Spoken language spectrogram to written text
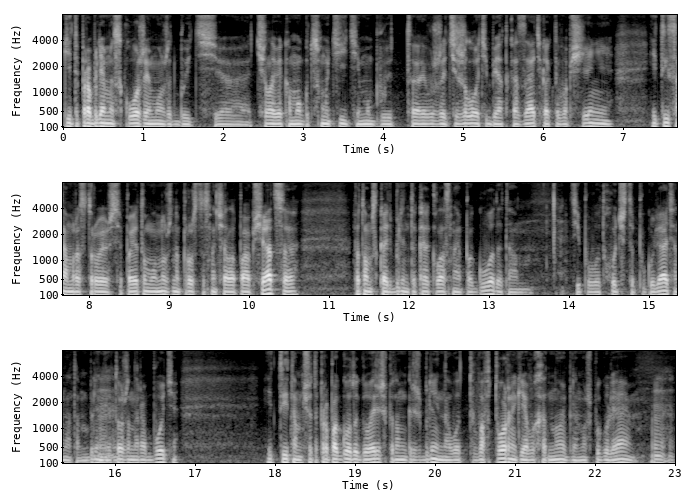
какие-то проблемы с кожей, может быть, э, человека могут смутить, ему будет э, уже тяжело тебе отказать как-то в общении, и ты сам расстроишься. Поэтому нужно просто сначала пообщаться, потом сказать, блин, такая классная погода, там, типа вот хочется погулять, она там, блин, mm-hmm. я тоже на работе. И ты там что-то про погоду говоришь, потом говоришь, блин, а вот во вторник я выходной, блин, может погуляем? Mm-hmm.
